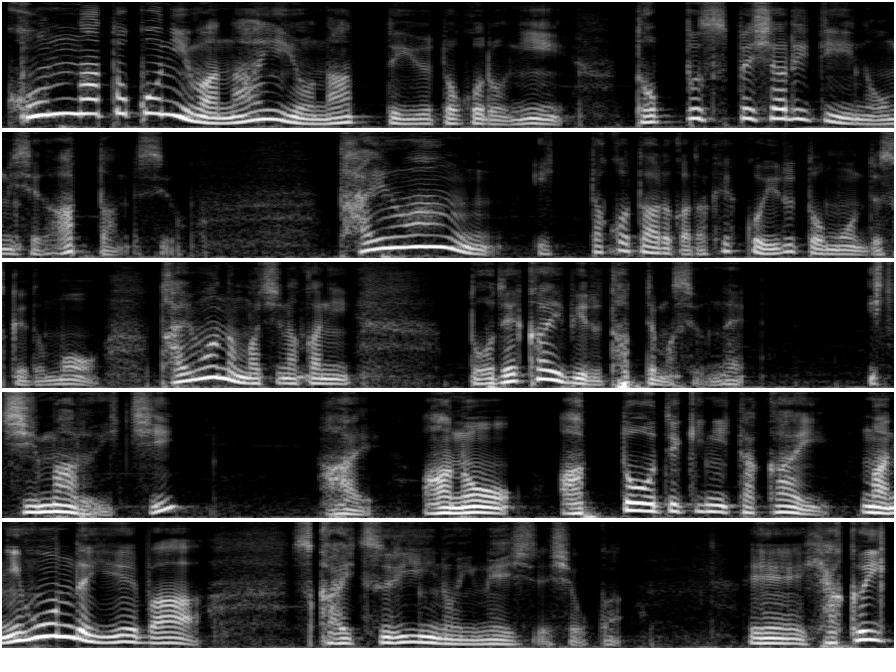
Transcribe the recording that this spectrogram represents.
こんなとこにはないよなっていうところにトップスペシャリティのお店があったんですよ。台湾行ったことある方結構いると思うんですけども台湾の街中にどでかいビル建ってますよね。101? はい。あの圧倒的に高い。まあ日本で言えばスカイツリーのイメージでしょうか。えー、101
